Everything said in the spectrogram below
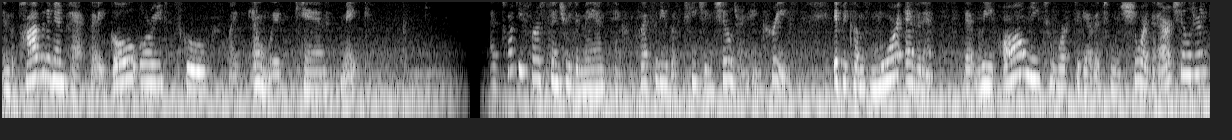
in the positive impact that a goal-oriented school like Elmwood can make. As 21st century demands and complexities of teaching children increase, it becomes more evident that we all need to work together to ensure that our children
